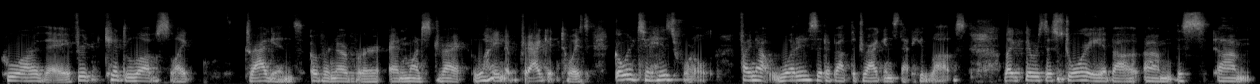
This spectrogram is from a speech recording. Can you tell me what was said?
Who are they? If your kid loves like dragons over and over and wants to line up dragon toys go into his world find out what is it about the dragons that he loves. Like there was a story about um, this um,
